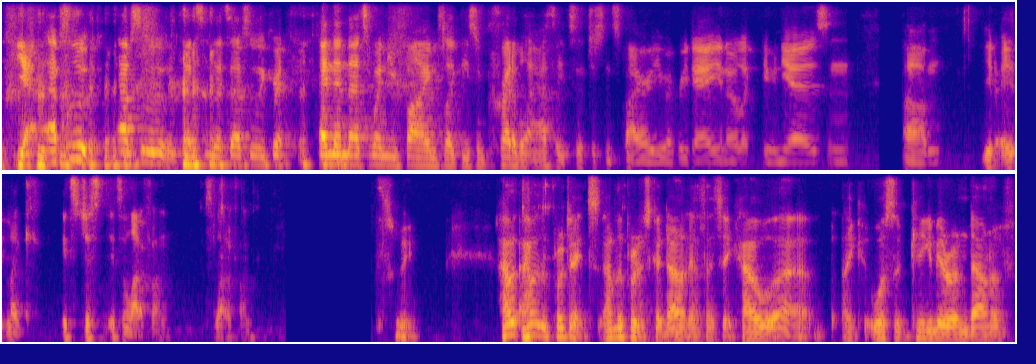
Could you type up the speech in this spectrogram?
yeah, absolutely, absolutely. That's that's absolutely correct. And then that's when you find like these incredible athletes that just inspire you every day. You know, like Nunez and um, you know, it like it's just it's a lot of fun. It's a lot of fun. Sweet. How how are the projects? How do the projects go down at the Athletic? How uh, like what's the, can you give me a rundown of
